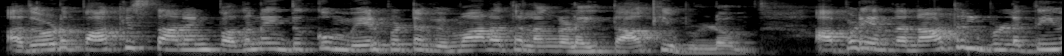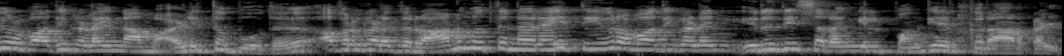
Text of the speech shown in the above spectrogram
அதோடு பாகிஸ்தானின் பதினைந்துக்கும் மேற்பட்ட விமான தளங்களை தாக்கியுள்ளோம். அப்படி அந்த நாட்டில் உள்ள தீவிரவாதிகளை நாம் அழித்தபோது அவர்களது ராணுவத்தினரே தீவிரவாதிகளின் இறுதி சடங்கில் பங்கேற்கிறார்கள்.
